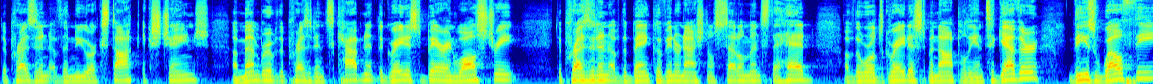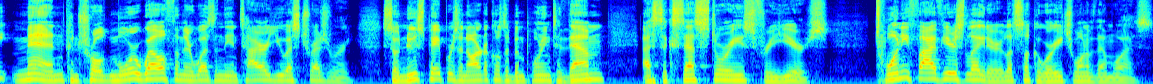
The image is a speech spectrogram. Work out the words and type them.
the president of the New York Stock Exchange, a member of the president's cabinet, the greatest bear in Wall Street, the president of the Bank of International Settlements, the head of the world's greatest monopoly. And together, these wealthy men controlled more wealth than there was in the entire US Treasury. So newspapers and articles have been pointing to them as success stories for years. 25 years later, let's look at where each one of them was.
